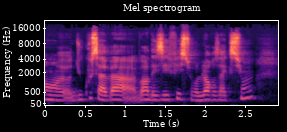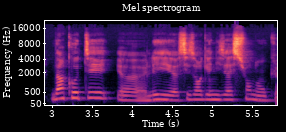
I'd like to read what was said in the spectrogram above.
Euh, du coup, ça va avoir des effets sur leurs actions. D'un côté, euh, ces organisations donc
